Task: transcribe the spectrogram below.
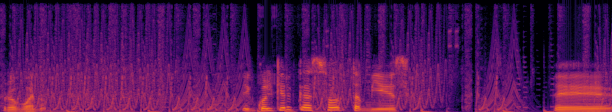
Pero bueno. En cualquier caso también es... eh,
